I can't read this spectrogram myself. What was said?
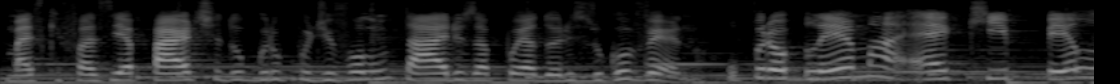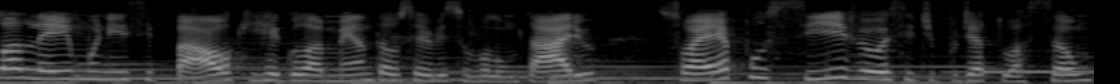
mas que fazia parte do grupo de voluntários apoiadores do governo. O problema é que, pela lei municipal que regulamenta o serviço voluntário, só é possível esse tipo de atuação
